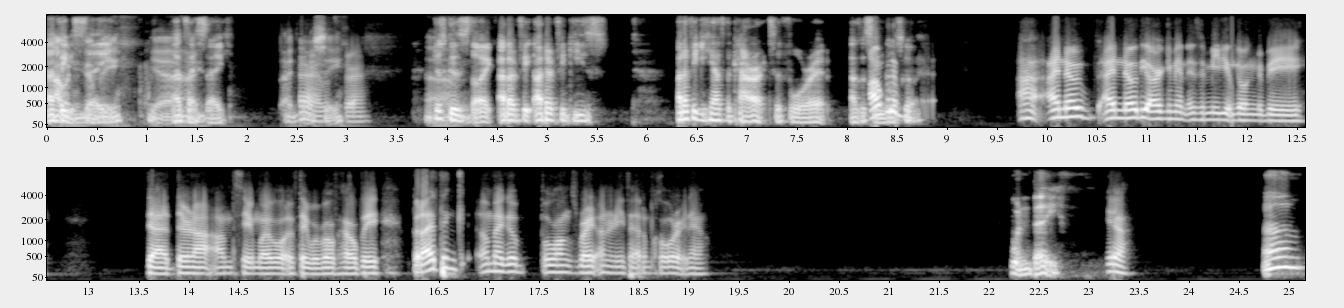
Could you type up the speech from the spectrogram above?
I, think wouldn't go Yeah. I'd say C. I'd All go right, C. Just Um, because like I don't think I don't think he's I don't think he has the character for it as a I'm singles gonna. guy. I, I know. I know the argument is immediately going to be that they're not on the same level if they were both healthy, but I think Omega belongs right underneath Adam Cole right now. Wouldn't be. Yeah. Um,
